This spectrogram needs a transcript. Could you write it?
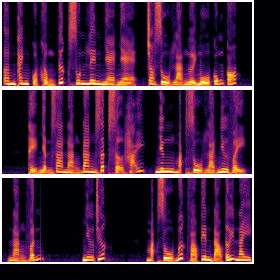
Âm thanh của khổng tước run lên nhẹ nhẹ, cho dù là người mù cũng có. Thể nhận ra nàng đang rất sợ hãi. Nhưng mặc dù là như vậy, nàng vẫn như trước. Mặc dù bước vào tiên đạo tới nay,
